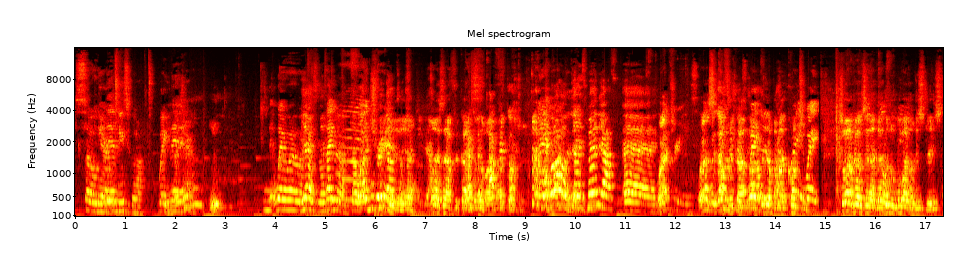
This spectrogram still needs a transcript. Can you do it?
So Yeah, live- we need to go. Wait, live- Nigeria? Hmm? Wait, wait, wait. Yes, Nigeria. the one Move trip. down Yeah, to yeah. Nigeria. When I say Africa, I'm talking about my Africa. country. Oh, there's many Af- uh, What? countries. When I say Wait, Africa, I'm talking about my country. wait. So what I'm trying to say that we're going to move out of this place,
